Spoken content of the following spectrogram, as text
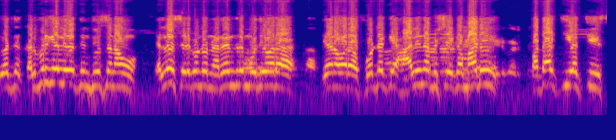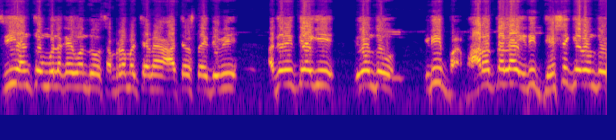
ಇವತ್ತಿನ ಕಲಬುರಗಿಯಲ್ಲಿ ಇವತ್ತಿನ ದಿವಸ ನಾವು ಎಲ್ಲ ಸೇರಿಕೊಂಡು ನರೇಂದ್ರ ಮೋದಿ ಅವರ ಏನವರ ಫೋಟೋಕ್ಕೆ ಹಾಲಿನ ಅಭಿಷೇಕ ಮಾಡಿ ಪಟಾಕಿ ಹಚ್ಚಿ ಸಿಹಿ ಹಂಚುವ ಮೂಲಕ ಈ ಒಂದು ಸಂಭ್ರಮಾಚರಣೆ ಆಚರಿಸ್ತಾ ಇದ್ದೀವಿ. ಅದೇ ರೀತಿಯಾಗಿ ಇದೊಂದು ಇಡೀ ಭಾರತ ಅಲ್ಲ ಇಡೀ ದೇಶಕ್ಕೆ ಇದೊಂದು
